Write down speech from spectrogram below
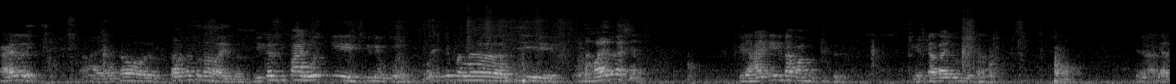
काय तर कसं धावायचं इकडची पाणी होत की स्विमिंग पूल त्यांची पण ती धावायचं कशा ते आहे की डबा मग तिथं मिठाचा आहे मिठाचा ते आहे.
